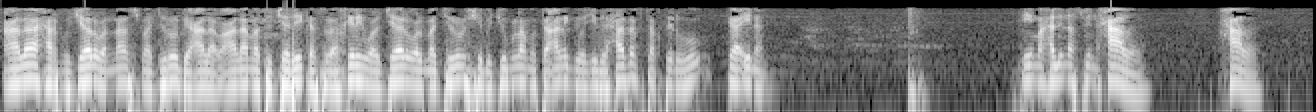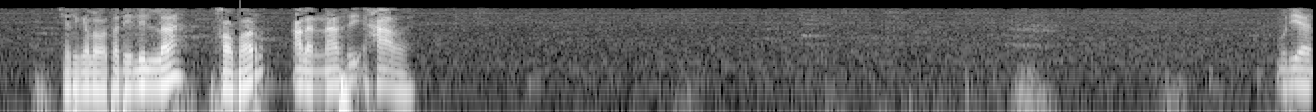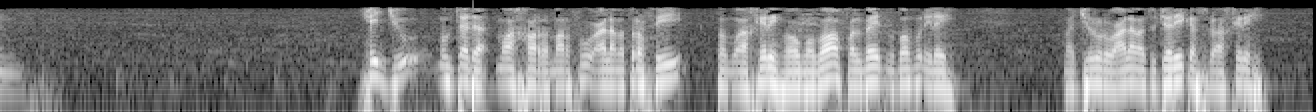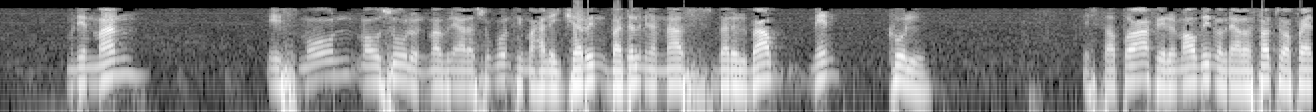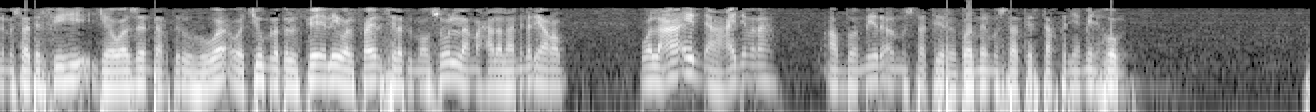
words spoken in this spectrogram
ala harfu jar wan nas majrur bi ala wa alamatu jarri kasr akhirih wal jar wal majrur shibh jumlah muta'alliq bi wajib al hadaf taqdiruhu kainan fi mahalli nasbin hal hal. Jadi kalau tadi lillah khabar ala nasi hal. Kemudian hiju mubtada muakhar marfu alamat rafi wa akhirih wa mudhaf wal bait mudhafun ilaih majrur wa alamat jari kasru akhirih. Kemudian man اسم موصول مبني على سكون في محل جر بدل من الناس بل البعض من كل استطاع فعل الماضي مبني على الفتح وفعل المستتر فيه جوازا تقدره هو وجملة الفعل والفعل صلة الموصول لا محل لها من الإعراب والعائد آه عائد mana? الضمير المستتر ضمير مستتر تقديرnya منهم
